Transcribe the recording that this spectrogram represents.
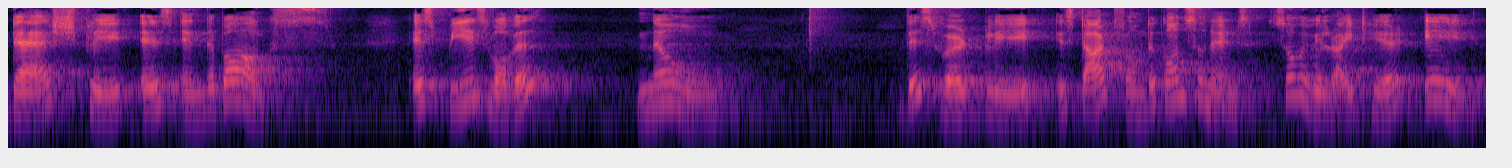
dash plate is in the box. Is P is vowel? No. This word plate is start from the consonants. So we will write here A.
